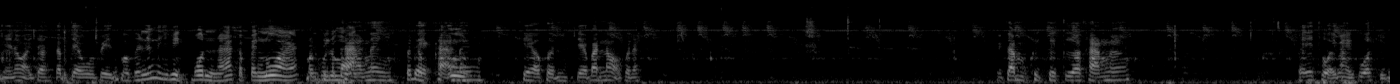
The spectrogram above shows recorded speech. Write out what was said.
แม่น้อยจ้ะตำแจวบ่เป็นบ่เป็นนั่นไม่ใช่พริกป่นนะกับแป้งนัวนะมันคุเป็ณนหมอขางหนึงประเด็กขางหนึงแจวเพิ่นแจวบ้านนอกเพิ่นนะไป จำคือเกลือขางหนึงไปให้ถ้วยมาให้ผัวกิน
